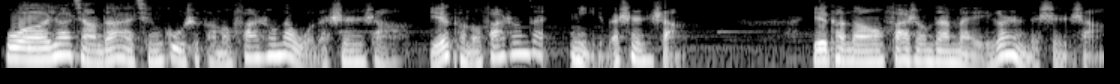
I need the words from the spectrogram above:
我要讲的爱情故事，可能发生在我的身上，也可能发生在你的身上，也可能发生在每一个人的身上。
